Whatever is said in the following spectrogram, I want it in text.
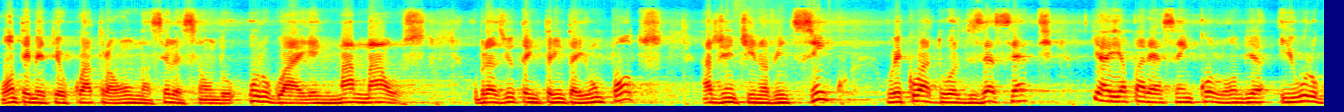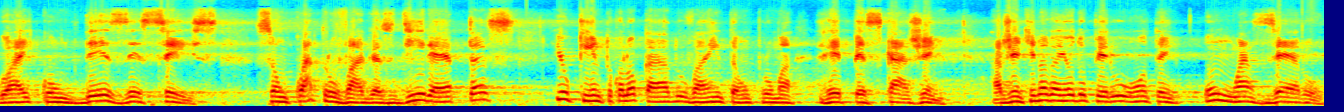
Ontem meteu 4 a 1 na seleção do Uruguai em Manaus. O Brasil tem 31 pontos, Argentina 25, o Equador 17 e aí aparecem Colômbia e Uruguai com 16. São quatro vagas diretas e o quinto colocado vai então para uma repescagem. A Argentina ganhou do Peru ontem 1 a 0.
